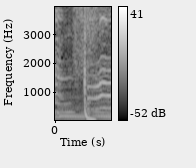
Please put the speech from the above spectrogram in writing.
I'm falling.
